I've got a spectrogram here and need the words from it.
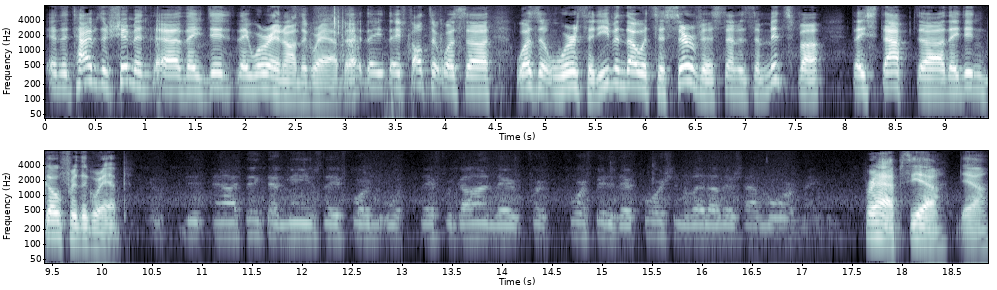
in the times of Shimon, uh, they did they were in on the grab. Uh, they they felt it was uh, wasn't worth it, even though it's a service and it's a mitzvah. They stopped. Uh, they didn't go for the grab. And I think that means they for, they forgone they for, forfeited their portion to let others have more. Maybe. Perhaps, yeah, yeah.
